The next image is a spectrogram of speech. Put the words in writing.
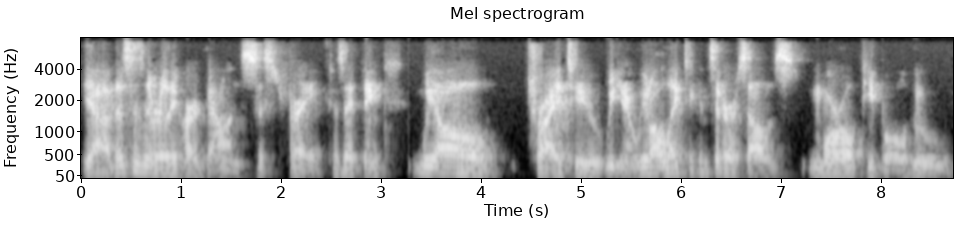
Yeah this is a really hard balance to strike because i think we all try to we, you know we'd all like to consider ourselves moral people who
